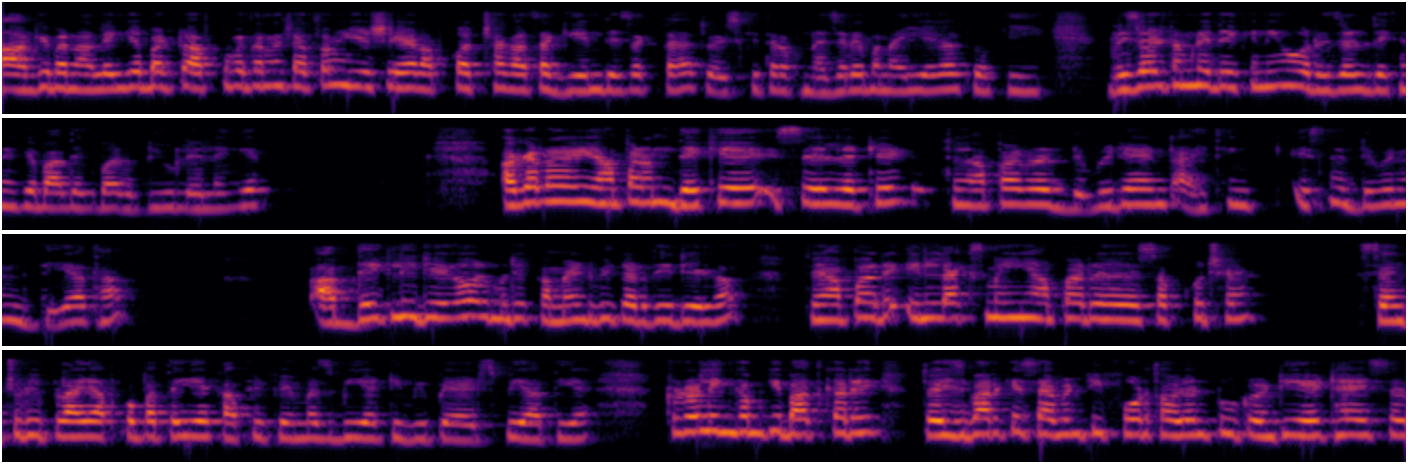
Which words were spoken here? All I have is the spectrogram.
आगे बना लेंगे बट आपको बताना चाहता हूँ, ये शेयर आपको अच्छा खासा गेन दे सकता है तो इसकी तरफ़ नज़रें बनाइएगा, क्योंकि रिज़ल्ट हमने देखे नहीं, और रिज़ल्ट देखने के बाद एक बार व्यू ले लेंगे। अगर यहाँ पर हम देखें इससे रिलेटेड तो यहाँ पर डिविडेंड आई थिंक इसने डिविडेंड दिया था। आप देख लीजिएगा और मुझे कमेंट भी कर दीजिएगा। तो यहाँ पर इन लैक्स में ही यहाँ पर सब कुछ है। सेंचुरी प्लाई आपको पता ही है काफ़ी फ़ेमस भी है टीवी पे एड्स भी आती है। टोटल इनकम की बात करें तो इस बार के 74,228 है इससे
